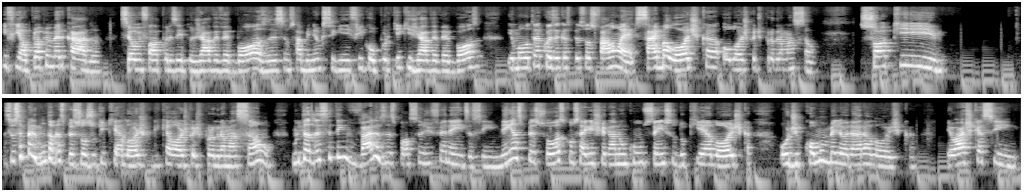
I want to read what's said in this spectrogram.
enfim, ao próprio mercado. Você ouve falar, por exemplo, Java é verbosa, às vezes você não sabe nem o que significa ou por que, que Java é verbosa. E uma outra coisa que as pessoas falam é saiba lógica ou lógica de programação. Só que se você pergunta para as pessoas o que, que é lógica, o que, que é lógica de programação, muitas vezes você tem várias respostas diferentes. Assim, nem as pessoas conseguem chegar num consenso do que é lógica ou de como melhorar a lógica. Eu acho que assim,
